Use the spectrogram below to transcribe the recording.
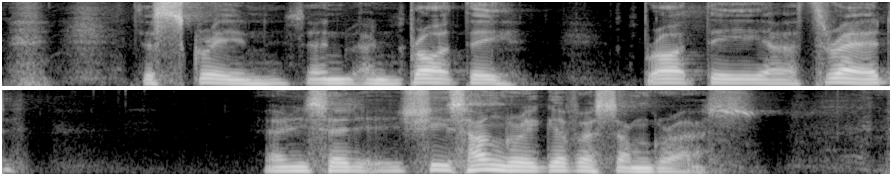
the screen and, and brought the, brought the uh, thread. And he said, She's hungry, give her some grass.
